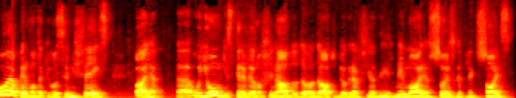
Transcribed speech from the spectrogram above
Qual é a pergunta que você me fez? Olha, uh, o Jung escreveu no final do, do, da autobiografia dele, Memórias, Sonhos, Reflexões,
